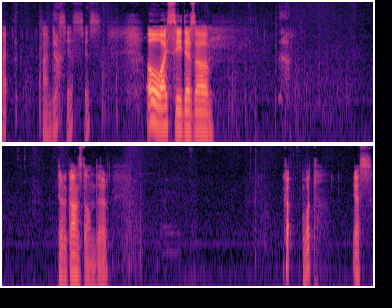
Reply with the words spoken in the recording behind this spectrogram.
I climb this? Yes, yes. Oh, I see. There's a. There are guns down there. What? Yes.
